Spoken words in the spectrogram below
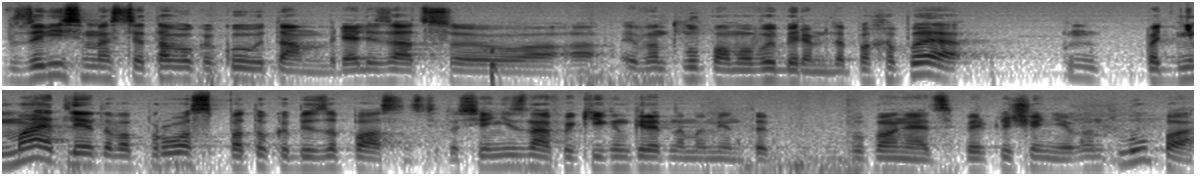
В зависимости от того, какую там реализацию event loop мы выберем для PHP, поднимает ли это вопрос потока безопасности? То есть я не знаю, в какие конкретно моменты выполняется переключение event loop,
